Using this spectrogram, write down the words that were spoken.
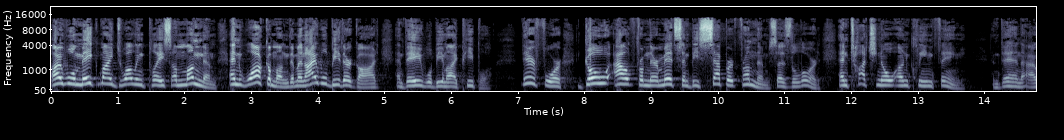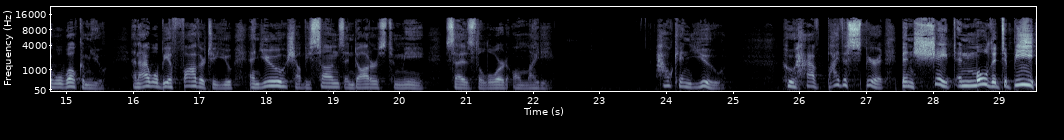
I will make my dwelling place among them and walk among them, and I will be their God, and they will be my people. Therefore, go out from their midst and be separate from them, says the Lord, and touch no unclean thing. And then I will welcome you, and I will be a father to you, and you shall be sons and daughters to me, says the Lord Almighty. How can you? Who have, by the Spirit, been shaped and molded to be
